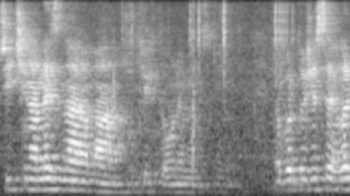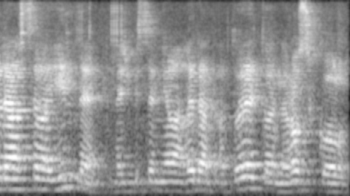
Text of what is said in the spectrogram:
příčina neznámá u těchto onemocnění. No protože se hledá zcela jinde, než by se měla hledat. A to je ten rozkol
